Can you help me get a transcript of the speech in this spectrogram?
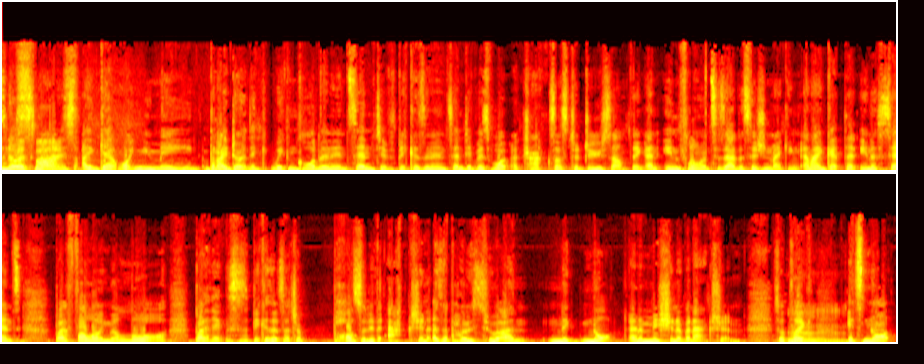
no, it's spice. nice. I get what you mean, but I don't think we can call it an incentive because an incentive is what attracts us to do something and influences our decision making. And I get that in a sense by following the law, but I think this is because it's such a positive action as opposed to neg- not an omission of an action. So it's like hmm. it's not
